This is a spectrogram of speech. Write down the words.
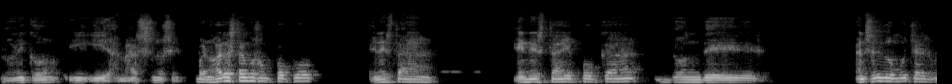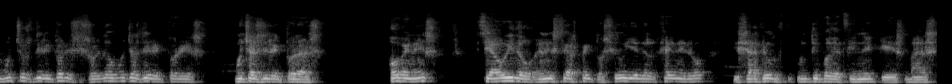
Lo único, y además, no sé, bueno, ahora estamos un poco en esta en esta época donde han salido muchas, muchos directores y sobre todo muchos directores, muchas directoras jóvenes, se ha oído en este aspecto, se huye del género y se hace un, tipo de cine que es más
